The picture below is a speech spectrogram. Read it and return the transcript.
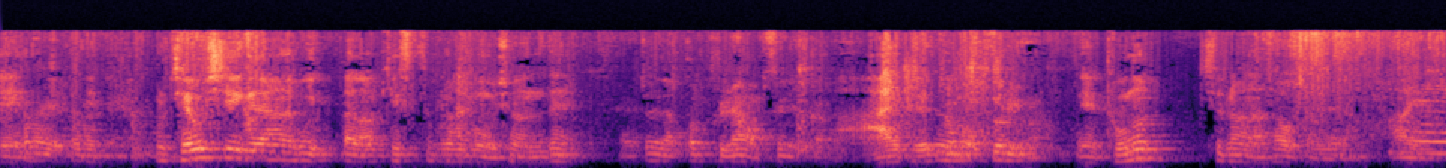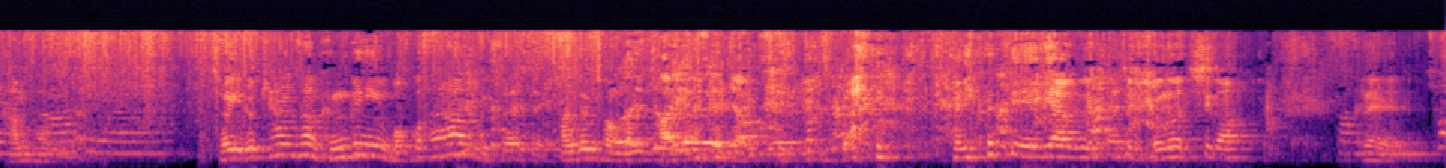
예. 편하게 편하게. 우리 재호 씨 얘기를 하고 있다가 게스트분 한 분 오셨는데. 어차피 나건 분량 없으니까. 아 그래도 좀 목소리만. 네, 도넛을 하나 사오셨네요. 아, 예, 네, 감사합니다. 저희 이렇게 항상 근근히 먹고 살아가고 있어요 저희 방금 전까지 다이어트 얘기하고 다이어트 얘기하고 있다 지금 도넛치가 아, 그래. 첫,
